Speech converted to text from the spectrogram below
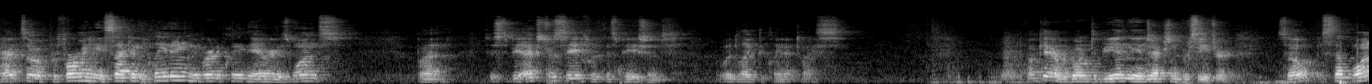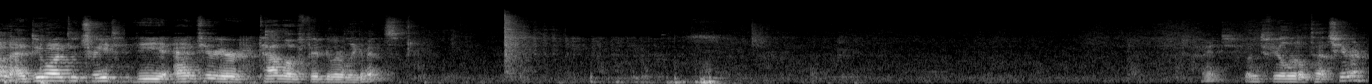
right, so performing the second cleaning, we've already cleaned the areas once, but just to be extra safe with this patient, I would like to clean it twice. Okay, we're going to begin the injection procedure. So, step one, I do want to treat the anterior talofibular ligaments. Right, going to feel a little touch here.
